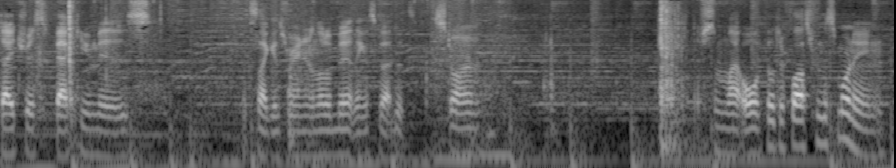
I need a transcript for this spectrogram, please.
detritus vacuum is. Looks like it's raining a little bit. I think it's about to storm. There's some of my old filter floss from this morning.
